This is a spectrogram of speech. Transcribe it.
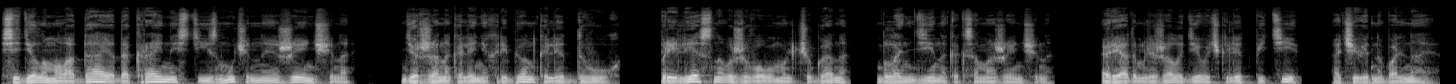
сидела молодая до крайности измученная женщина, держа на коленях ребенка лет двух, прелестного живого мальчугана, блондина, как сама женщина. Рядом лежала девочка лет пяти, очевидно больная.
